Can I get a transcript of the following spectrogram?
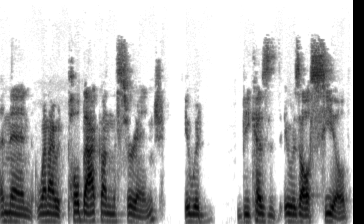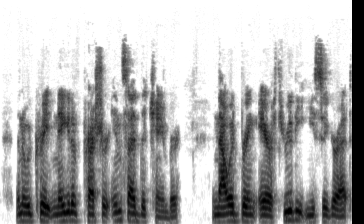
and then when I would pull back on the syringe, it would because it was all sealed, then it would create negative pressure inside the chamber, and that would bring air through the e-cigarette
